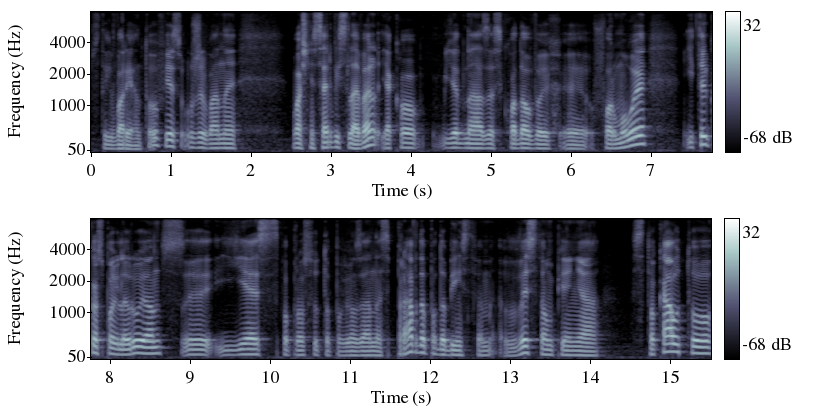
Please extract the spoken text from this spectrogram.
z tych wariantów jest używany właśnie service level jako jedna ze składowych y, formuły. I tylko spoilerując, y, jest po prostu to powiązane z prawdopodobieństwem wystąpienia stockoutu,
